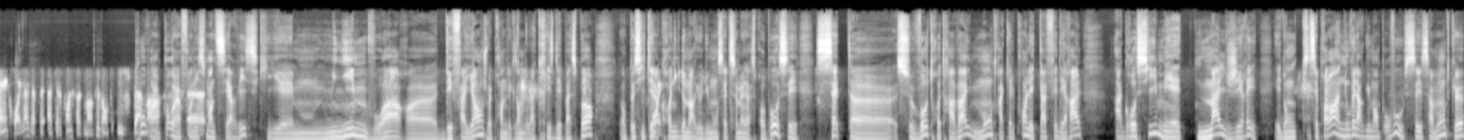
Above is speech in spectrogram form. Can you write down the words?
incroyable à quel point ça a augmenté. Donc, évidemment. Pour un, fournissement euh, de services qui est minime, voire euh, défaillant, je vais prendre l'exemple de la crise des passeports. On peut citer la chronique de Mario Dumont cette semaine à ce propos. C'est cette, euh, ce votre travail montre à quel point l'État fédéral a grossi, mais est mal géré. Et donc, c'est probablement un nouvel argument pour vous. C'est, ça montre que,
